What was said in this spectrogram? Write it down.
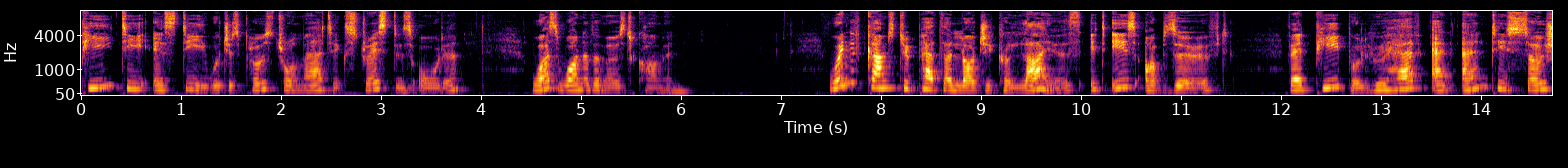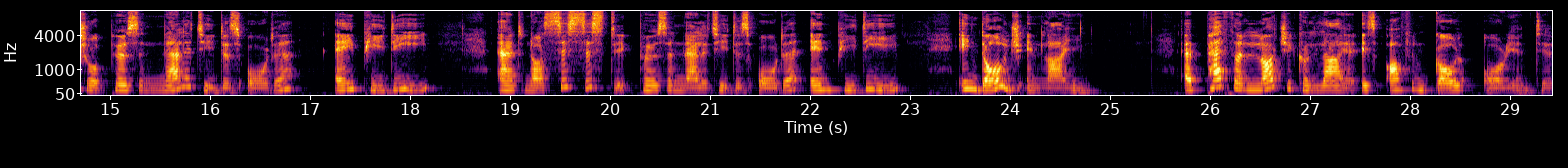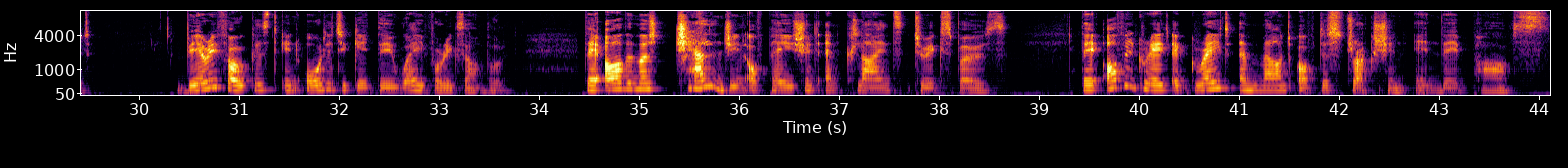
PTSD, which is post traumatic stress disorder, was one of the most common. When it comes to pathological liars, it is observed that people who have an antisocial personality disorder, APD, and narcissistic personality disorder, NPD, indulge in lying. A pathological liar is often goal oriented, very focused in order to get their way, for example. They are the most challenging of patients and clients to expose. They often create a great amount of destruction in their paths.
